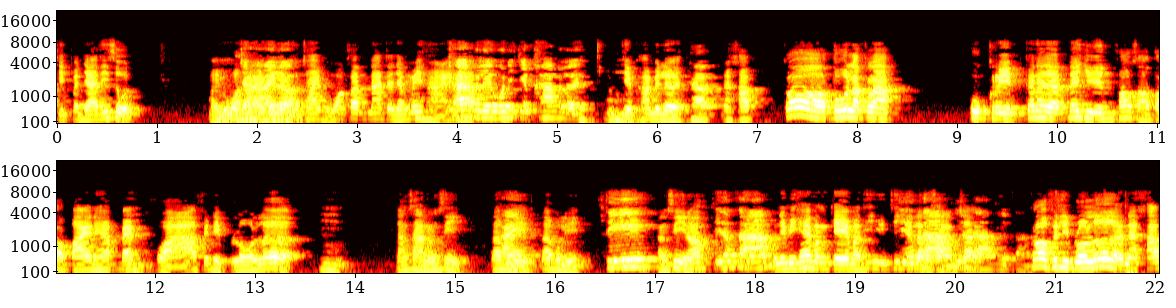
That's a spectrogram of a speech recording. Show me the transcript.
จิตปัญญาที่สุดไม่รู้ว่าหายไปแล้วใช่ผมว่าก็น่าจะยังไม่หายข้ามนะไปเลยคนที่เจ็บข้ามไปเลยเจ็บข้ามไปเลยครับนะครับ ก็ตัวหลักๆ อุกฤษก็น่าจะได้ยืนเฝ้าเสาต่อไปนะครับ แบ็คขวาฟิลิปโรลเลอร์อืมหลังสามหลังสี่ราชบุรีใช่ราชบุรีสี่หลังสี่เนาะสี่ทั้งสามมันจะมีแค่บางเกมอะที่ที่ยืนหลังสามสี่ใช่ทั้งสามสี่ทั้งสามก็ฟิลิปโรลเลอร์นะครับ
